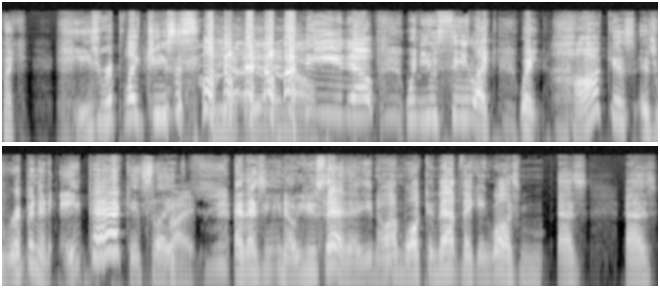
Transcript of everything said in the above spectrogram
like he's ripped like Jesus. Yeah, yeah, know. you know, when you see like, wait, Hawk is is ripping an eight pack. It's like, right. and as you know, you said, you know, I'm walking that thinking, well, as as as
